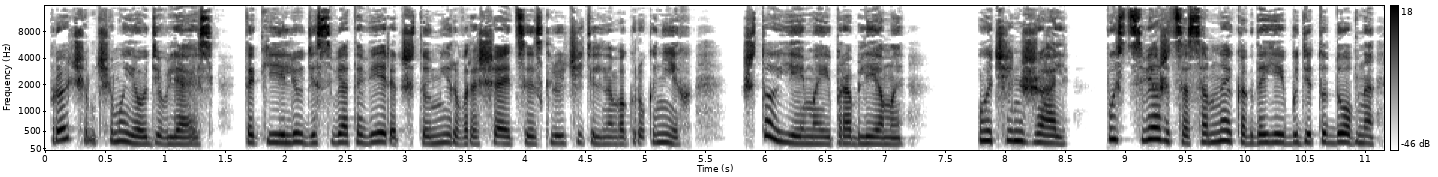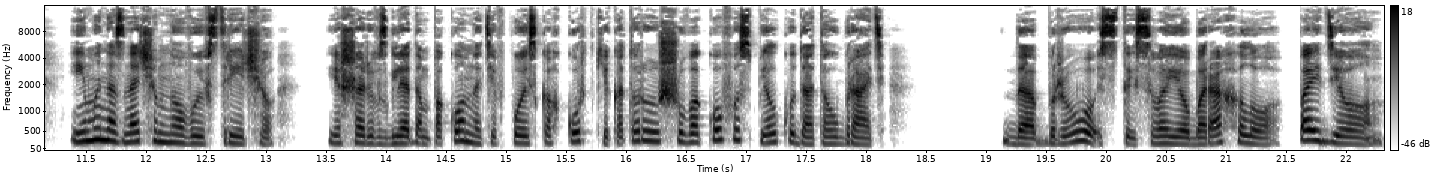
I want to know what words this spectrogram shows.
Впрочем, чему я удивляюсь? Такие люди свято верят, что мир вращается исключительно вокруг них. Что ей мои проблемы? Очень жаль. Пусть свяжется со мной, когда ей будет удобно, и мы назначим новую встречу. Я шарю взглядом по комнате в поисках куртки, которую Шуваков успел куда-то убрать. «Да брось ты свое барахло. Пойдем,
